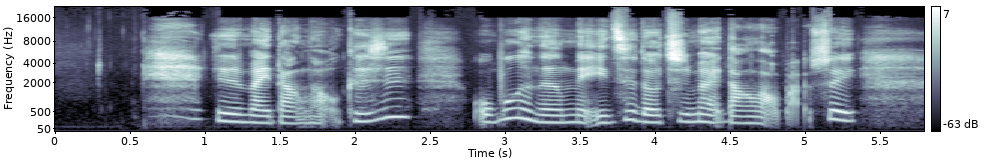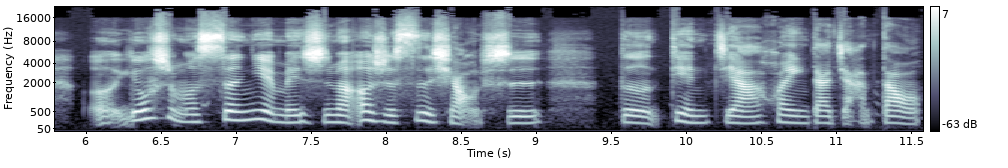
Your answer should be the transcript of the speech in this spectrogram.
就是麦当劳。可是我不可能每一次都吃麦当劳吧？所以呃，有什么深夜美食吗？二十四小时的店家，欢迎大家到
